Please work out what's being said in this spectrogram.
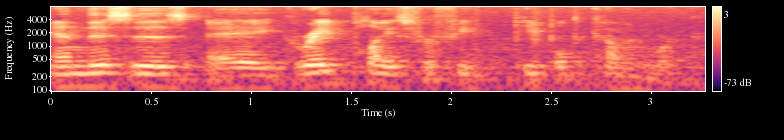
And this is a great place for people to come and work.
